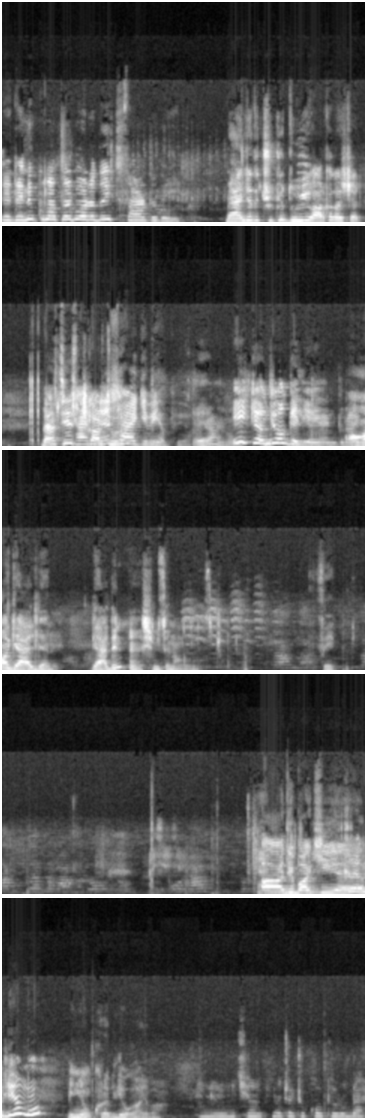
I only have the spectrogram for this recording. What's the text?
Dedenin kulakları bu arada hiç sardı değil. Bence de çünkü duyuyor arkadaşlar. Ben ses Kendini çıkartıyorum. ser gibi yapıyor. E yani. İlk önce o geliyor yani. Aha geldin. Geldin mi? Şimdi seni sıçacağım. Fake. Hadi bakayım. Kırabiliyor mu? Bilmiyorum kurabiliyor galiba. Bilmiyorum hiç arkadaşlar çok korkuyorum ben.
